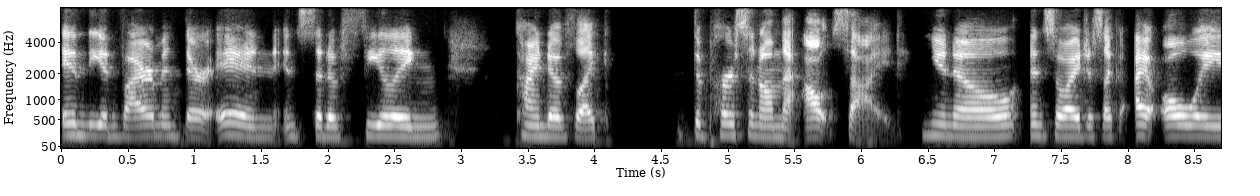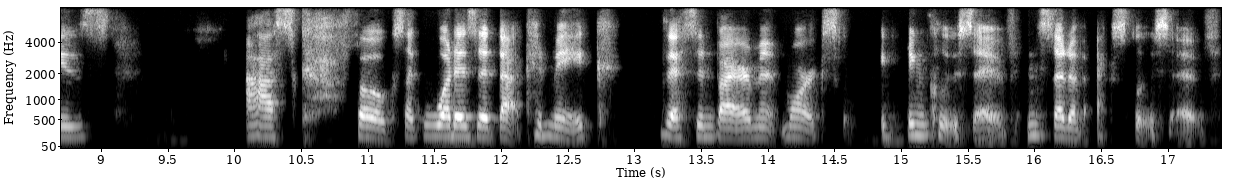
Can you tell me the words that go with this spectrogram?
in the environment they're in instead of feeling kind of like the person on the outside, you know? And so I just like, I always ask folks, like, what is it that could make this environment more ex- inclusive instead of exclusive?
